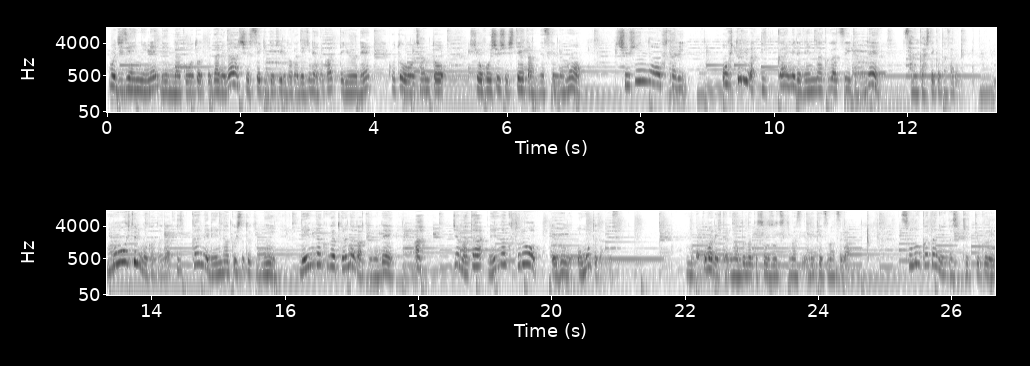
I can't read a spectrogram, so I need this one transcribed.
もう事前にね連絡を取って誰が出席できるのかできないのかっていうねことをちゃんと情報収集していたんですけれども主賓のお二人お一人は1回目で連絡がついたので参加してくださる。もう一人の方が1回目連絡した時に連絡が取れなかったのであじゃあまた連絡取ろうっていうふうに思ってたんです。もうここまで来たらなんとなく想像つきますよね結末が。その方に私結局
